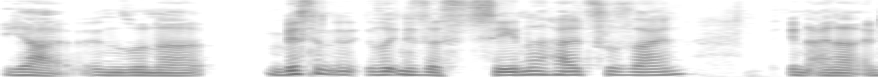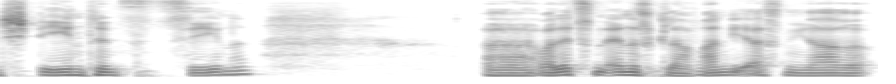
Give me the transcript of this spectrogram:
ja, in so einer ein bisschen in, so in dieser Szene halt zu sein, in einer entstehenden Szene. Äh, aber letzten Endes, klar, waren die ersten Jahre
